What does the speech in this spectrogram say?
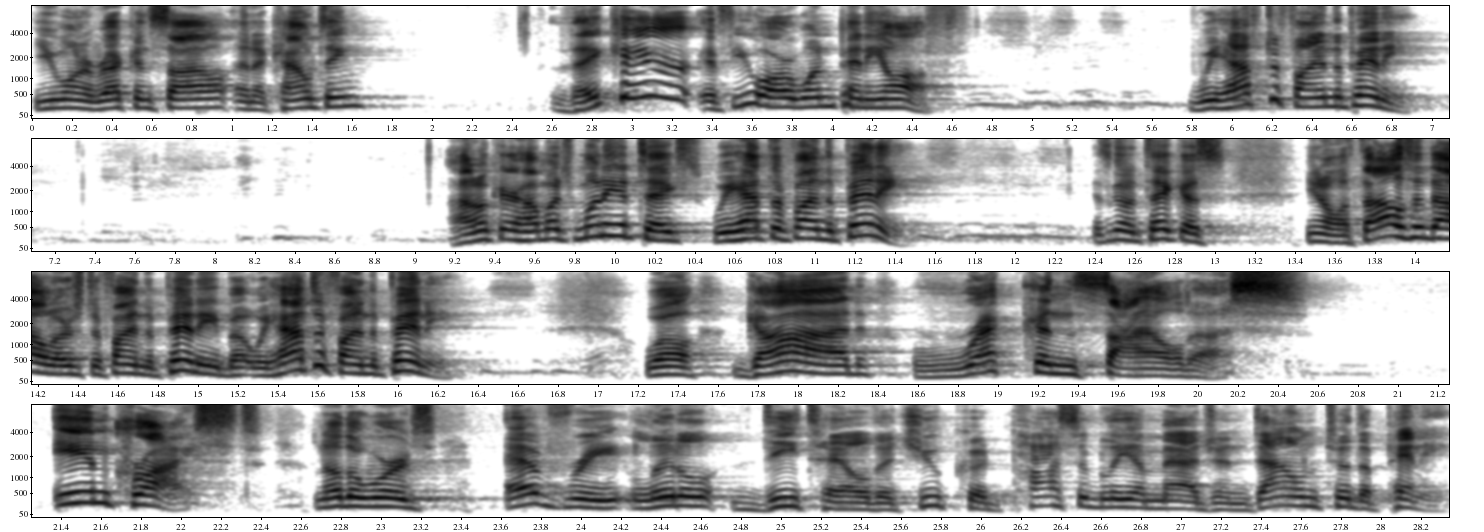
you want to reconcile an accounting? They care if you are one penny off. We have to find the penny. I don't care how much money it takes, we have to find the penny. It's going to take us, you know, $1,000 to find the penny, but we have to find the penny. Well, God reconciled us in Christ. In other words, every little detail that you could possibly imagine, down to the penny.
